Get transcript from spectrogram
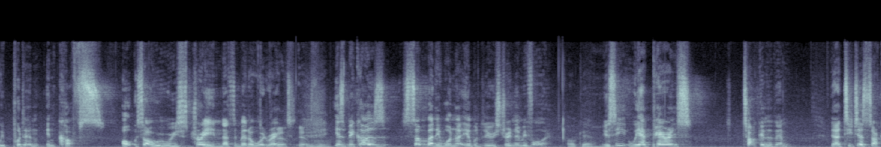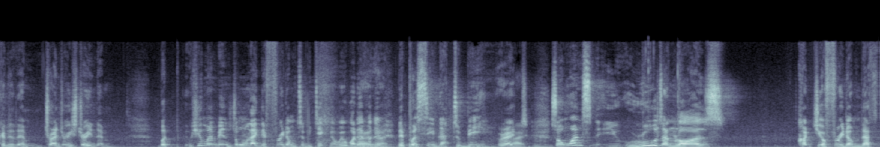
we put in, in cuffs, oh, sorry, we restrain, that's a better word, right? Yes, yes. Is because somebody was not able to restrain them before. Okay, You see, we had parents talking to them, there are teachers talking to them, trying to restrain them. But human beings don't like the freedom to be taken away, whatever Right, they, right. they perceive that to be, right? Right. Mm. So once you, rules and laws cut your freedom, that's,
